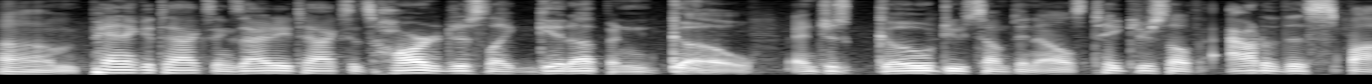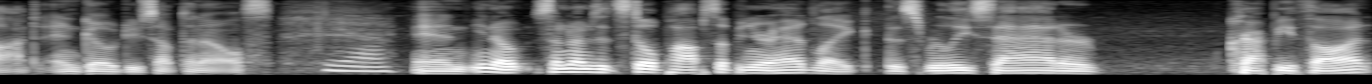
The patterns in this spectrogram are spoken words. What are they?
um, panic attacks, anxiety attacks, it's hard to just like get up and go and just go do something else. Take yourself out of this spot and go do something else. Yeah. And, you know, sometimes it still pops up in your head like this really sad or crappy thought.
